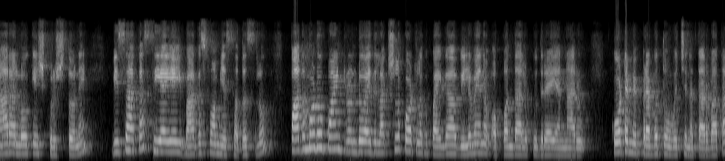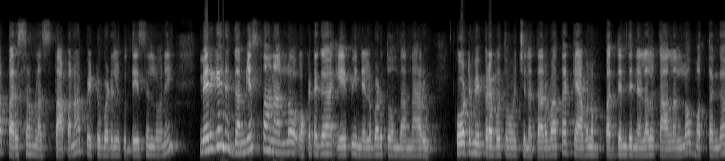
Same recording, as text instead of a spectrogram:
నారా లోకేష్ కృషితోనే విశాఖ సిఐఐ భాగస్వామ్య సదస్సులో పదమూడు పాయింట్ రెండు ఐదు లక్షల కోట్లకు పైగా విలువైన ఒప్పందాలు కుదిరాయన్నారు. కూటమి ప్రభుత్వం వచ్చిన తర్వాత పరిశ్రమల స్థాపన పెట్టుబడులకు దేశంలోనే మెరుగైన గమ్యస్థానాల్లో ఒకటిగా ఏపీ నిలబడుతోందన్నారు. కూటమి ప్రభుత్వం వచ్చిన తర్వాత కేవలం పద్దెనిమిది నెలల కాలంలో మొత్తంగా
